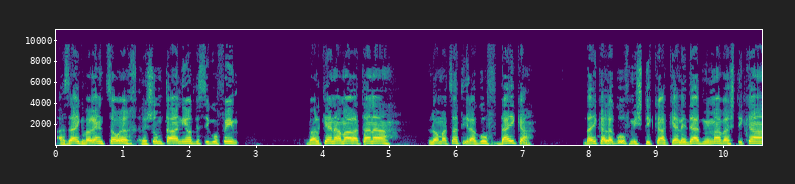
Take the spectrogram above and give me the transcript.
אזי כבר אין צורך לשום תעניות וסיגופים. ועל כן אמר התנא, לא מצאתי לגוף דייקה, דייקה לגוף משתיקה, כי על ידי הדמימה והשתיקה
